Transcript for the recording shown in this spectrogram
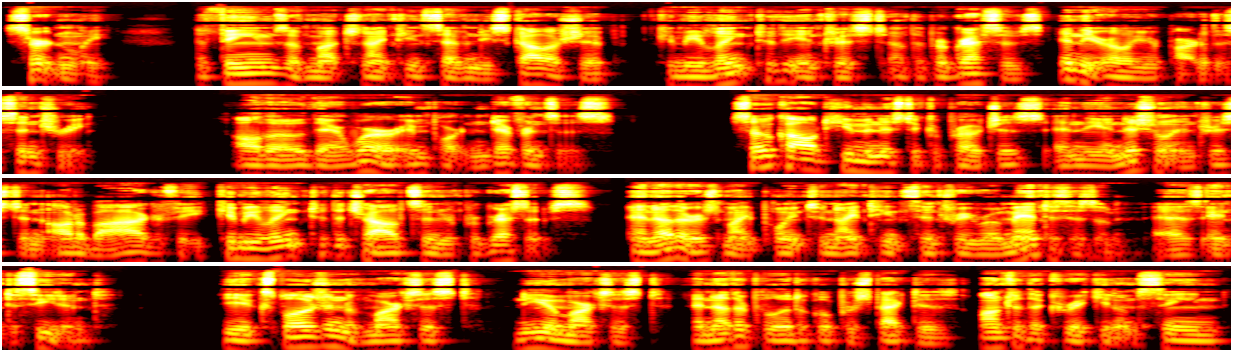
Certainly, the themes of much 1970s scholarship can be linked to the interests of the progressives in the earlier part of the century, although there were important differences. So called humanistic approaches and the initial interest in autobiography can be linked to the child centered progressives, and others might point to 19th century Romanticism as antecedent. The explosion of Marxist, neo Marxist, and other political perspectives onto the curriculum scene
